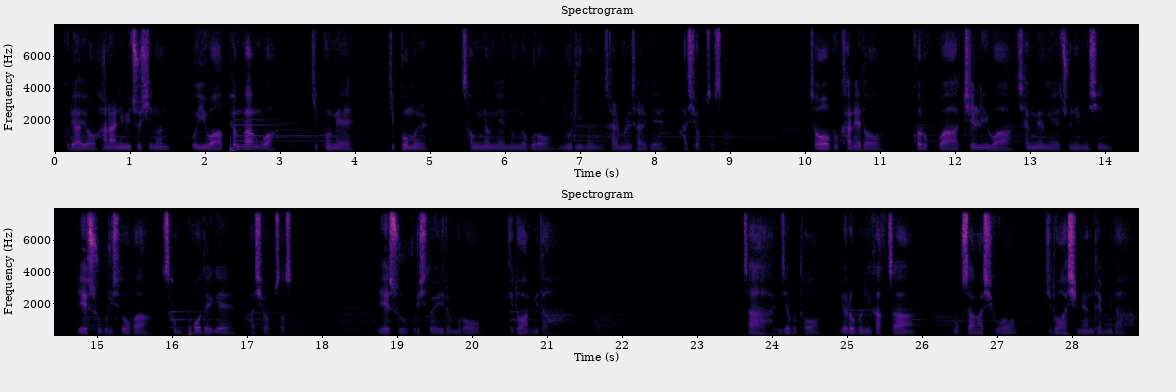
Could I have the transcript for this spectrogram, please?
그리하여 하나님이 주시는 의와 평강과 기쁨의 기쁨을 성령의 능력으로 누리는 삶을 살게 하시옵소서. 저 북한에도 거룩과 진리와 생명의 주님이신 예수 그리스도가 선포되게 하시옵소서. 예수 그리스도의 이름으로 기도합니다. 자, 이제부터 여러분이 각자 묵상하시고 기도하시면 됩니다.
